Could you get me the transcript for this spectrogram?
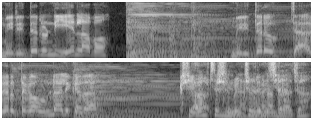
మీరిద్దరుండి ఏం లాభం? మీరిద్దరు జాగ్రత్తగా ఉండాలి కదా? క్షమించండి నందరాజా.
